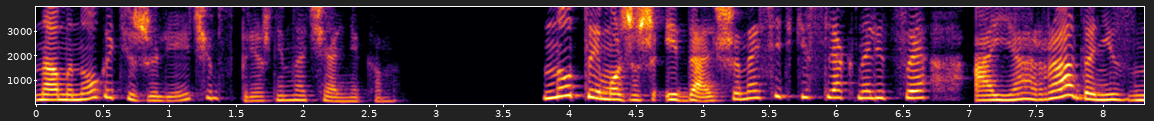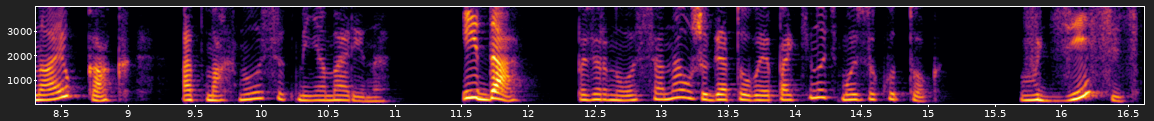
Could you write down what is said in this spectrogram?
намного тяжелее, чем с прежним начальником. «Ну, ты можешь и дальше носить кисляк на лице, а я рада не знаю как», — отмахнулась от меня Марина. «И да, Повернулась она, уже готовая покинуть мой закуток. «В десять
